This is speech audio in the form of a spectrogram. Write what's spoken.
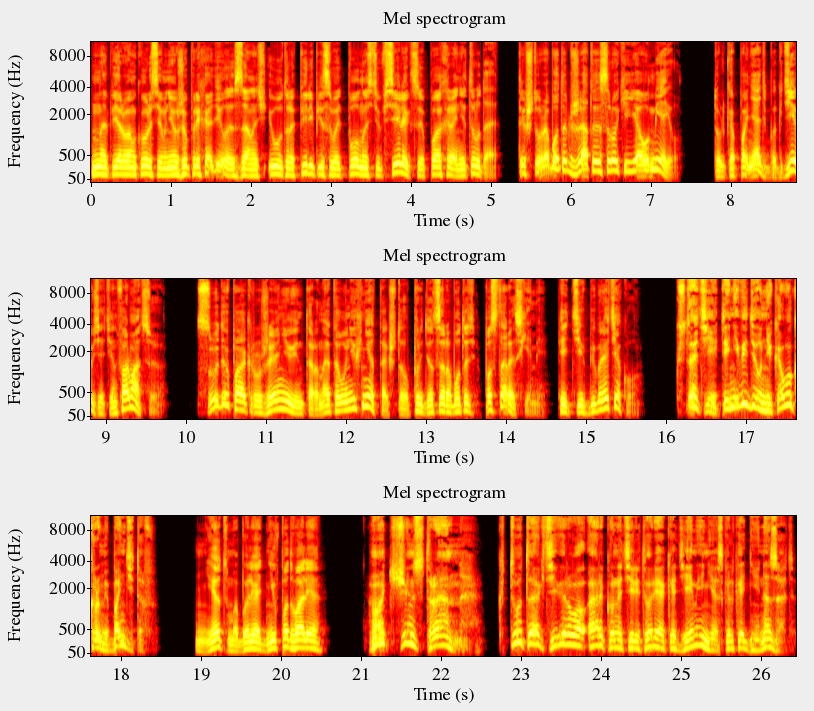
На первом курсе мне уже приходилось за ночь и утро переписывать полностью все лекции по охране труда. Так что работать в сжатые сроки я умею. Только понять бы, где взять информацию. Судя по окружению, интернета у них нет, так что придется работать по старой схеме. Идти в библиотеку. «Кстати, ты не видел никого, кроме бандитов?» «Нет, мы были одни в подвале». «Очень странно. Кто-то активировал арку на территории Академии несколько дней назад.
